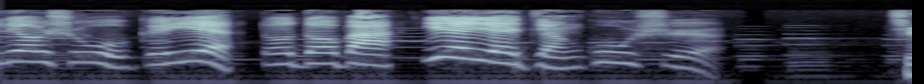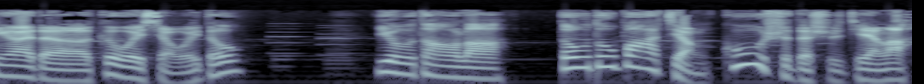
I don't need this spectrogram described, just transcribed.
六十五个夜，豆豆爸夜夜讲故事。亲爱的各位小围兜，又到了兜兜爸讲故事的时间了。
